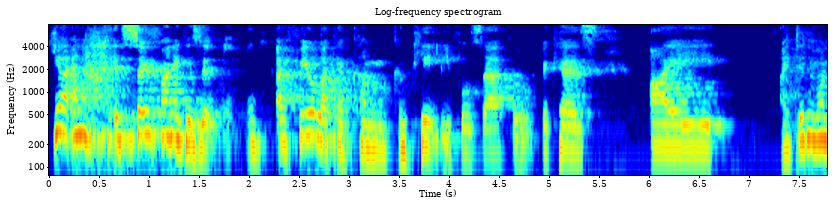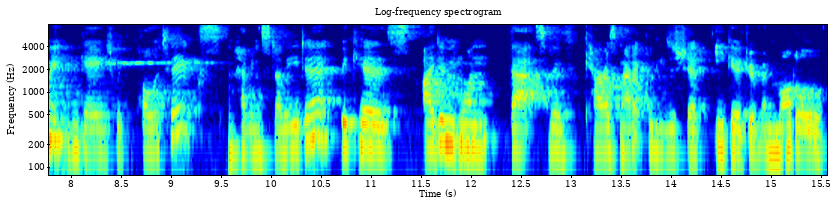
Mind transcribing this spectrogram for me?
Yeah, and it's so funny because it, I feel like I've come completely full circle because I I didn't want to engage with politics, having studied it, because I didn't want that sort of charismatic leadership, ego-driven model.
